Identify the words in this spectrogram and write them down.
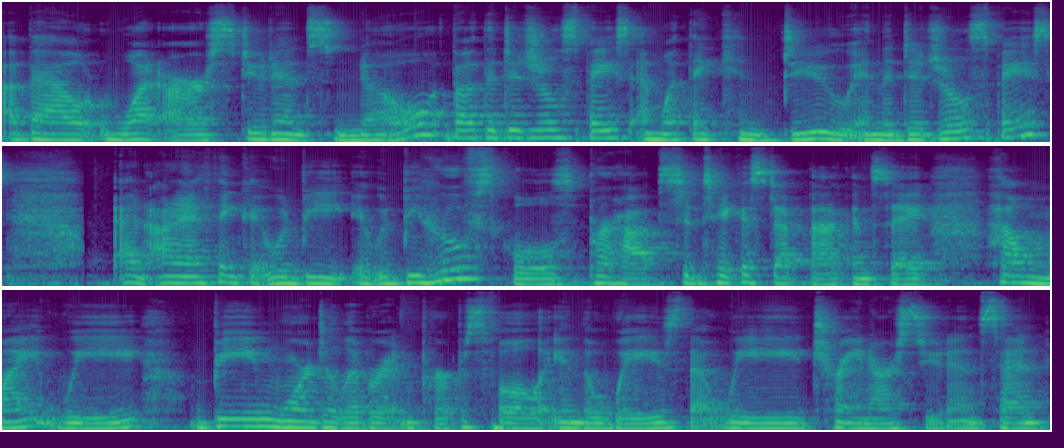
about what our students know about the digital space and what they can do in the digital space. And I think it would be it would behoove schools perhaps to take a step back and say how might we be more deliberate and purposeful in the ways that we train our students? And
